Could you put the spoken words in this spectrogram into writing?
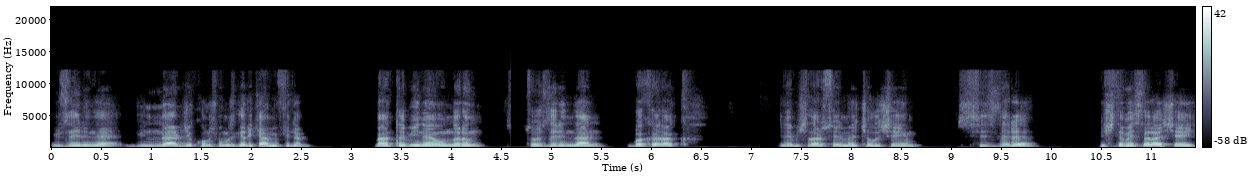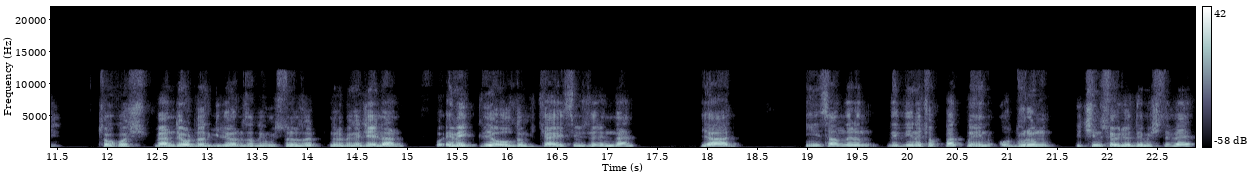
üzerine günlerce konuşmamız gereken bir film. Ben tabii yine onların sözlerinden bakarak yine bir şeyler söylemeye çalışayım sizlere. İşte mesela şey çok hoş. Ben de orada gidiyorum zaten duymuşsunuzdur. Nuri Bilge Ceylan o emekli olduğum hikayesi üzerinden ya insanların dediğine çok bakmayın o durum için söylüyor demişti ve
